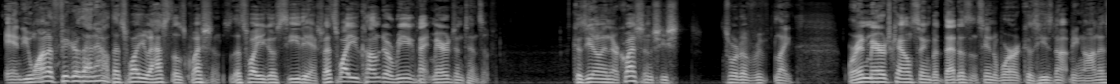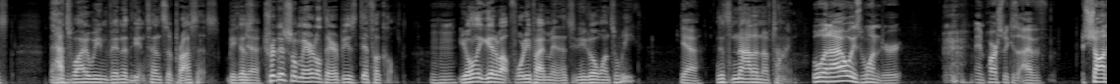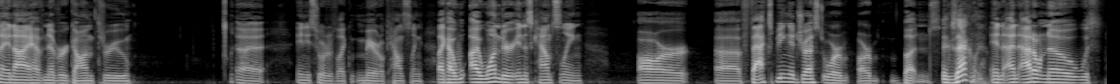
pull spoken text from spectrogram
And you want to figure that out. That's why you ask those questions. That's why you go see the expert. That's why you come to a reignite marriage intensive. Because you know, in their questions, she's sort of re- like, "We're in marriage counseling, but that doesn't seem to work because he's not being honest." That's why we invented the intensive process because Yeah. traditional marital therapy is difficult. You only get about 45 minutes and you go once a week. Yeah. It's not enough time. Well, and I always wonder, and partially because I've Shauna and I have never gone through uh, any sort of like marital counseling. Like I, I wonder in this counseling, are uh, facts being addressed or are buttons? Exactly. And and I don't know with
